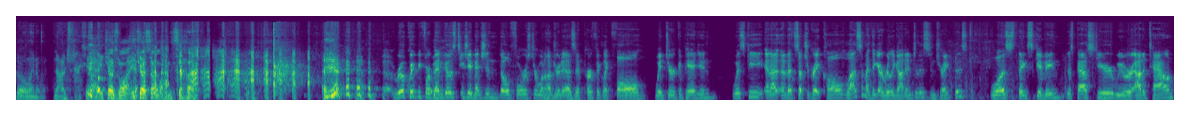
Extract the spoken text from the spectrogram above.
So Elena went. No, I'm just Yeah, he chose one. He chose someone. So Uh, real quick before Ben goes, TJ mentioned the Old Forester 100 as a perfect like fall winter companion whiskey, and, I, and that's such a great call. Last time I think I really got into this and drank this was Thanksgiving this past year. We were out of town.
